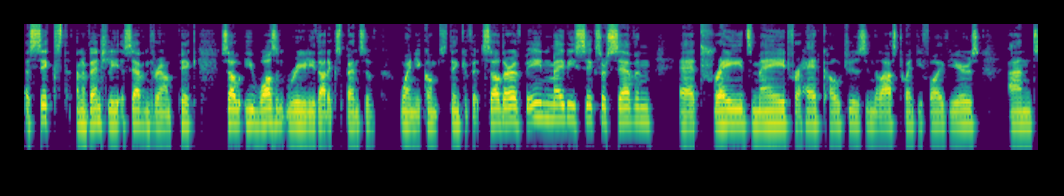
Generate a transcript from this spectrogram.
a sixth and eventually a seventh round pick, so he wasn't really that expensive when you come to think of it. So there have been maybe six or seven uh, trades made for head coaches in the last 25 years, and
